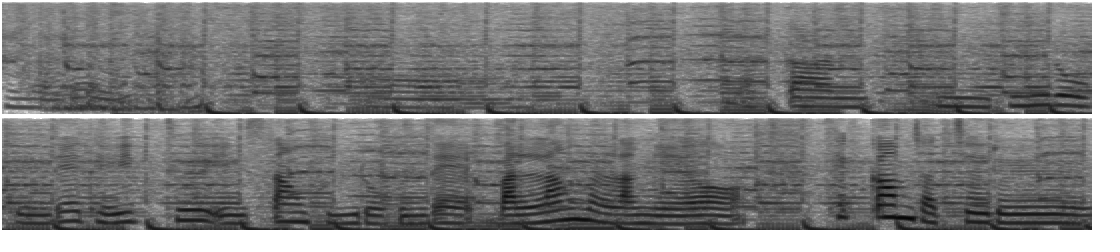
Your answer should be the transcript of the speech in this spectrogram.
채널은 어, 약간 음, 브이로그인데 데이트 일상 브이로그인데 말랑말랑해요. 색감 자체를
